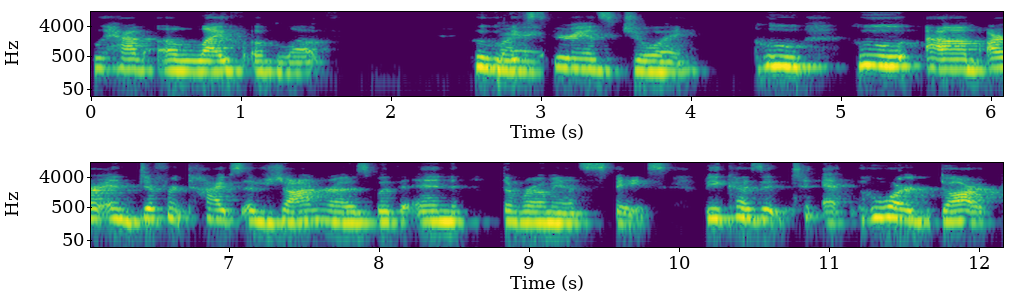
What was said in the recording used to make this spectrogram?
who have a life of love, who right. experience joy, who who um, are in different types of genres within the romance space because it eh, who are dark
